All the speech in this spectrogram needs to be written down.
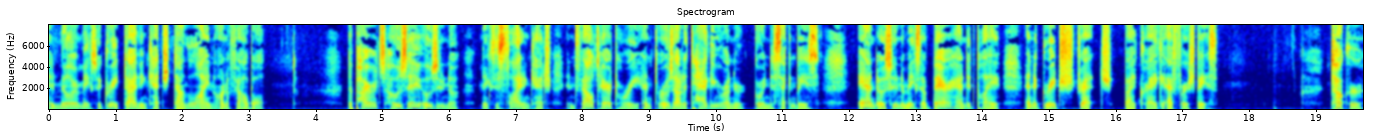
and Miller makes a great diving catch down the line on a foul ball. The Pirates' Jose Osuna makes a sliding catch in foul territory and throws out a tagging runner going to second base, and Osuna makes a barehanded play and a great stretch by Craig at first base. Tucker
